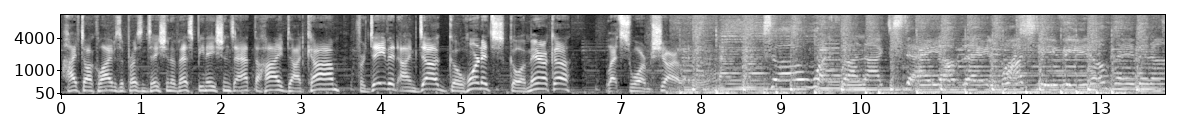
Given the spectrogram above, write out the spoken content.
Hive Talk Live is a presentation of SB Nations at thehive.com. For David, I'm Doug. Go Hornets, go America. Let's swarm Charlotte. So what if I like to stay up late and watch TV? Don't blame it on.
